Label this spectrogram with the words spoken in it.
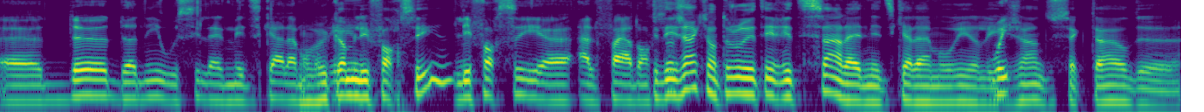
euh, de donner aussi l'aide médicale à On mourir. veut comme les forcer. hein? les forcer euh, à le faire. Donc C'est des gens qui ont toujours été réticents à l'aide médicale à mourir, les Oui. gens du secteur de...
